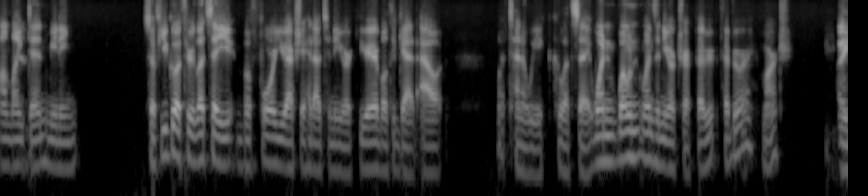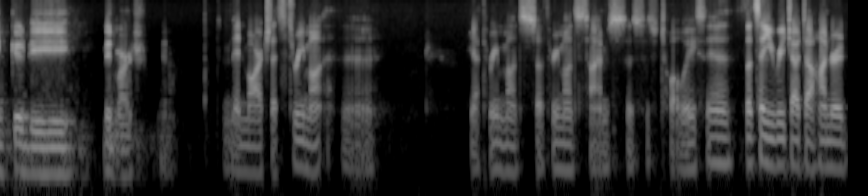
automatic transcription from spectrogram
on linkedin meaning so if you go through let's say you, before you actually head out to new york you're able to get out what 10 a week let's say when when when's the new york trip February, February march I think it could be mid March. Yeah. Mid March. That's three months. Uh, yeah, three months. So three months times this is twelve weeks. Yeah. Let's say you reach out to hundred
